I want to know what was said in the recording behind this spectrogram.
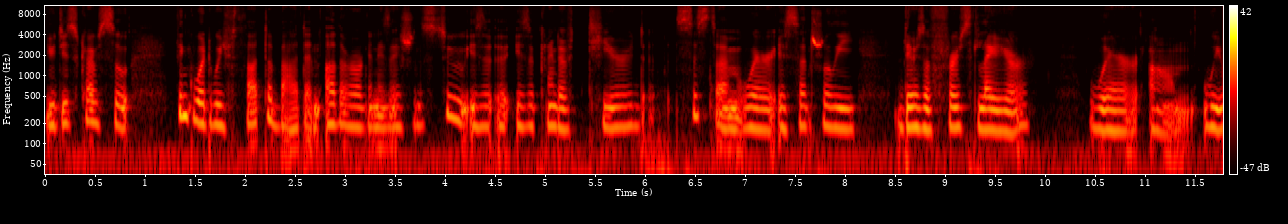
you describe. So, I think what we've thought about, and other organizations too, is a, is a kind of tiered system where essentially there's a first layer where um, we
